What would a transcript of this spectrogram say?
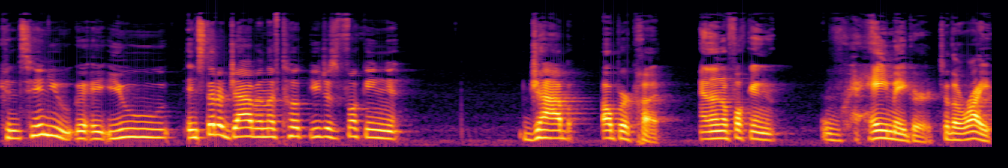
continue uh, uh, you instead of jab and left hook, you just fucking jab uppercut and then a fucking haymaker to the right.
